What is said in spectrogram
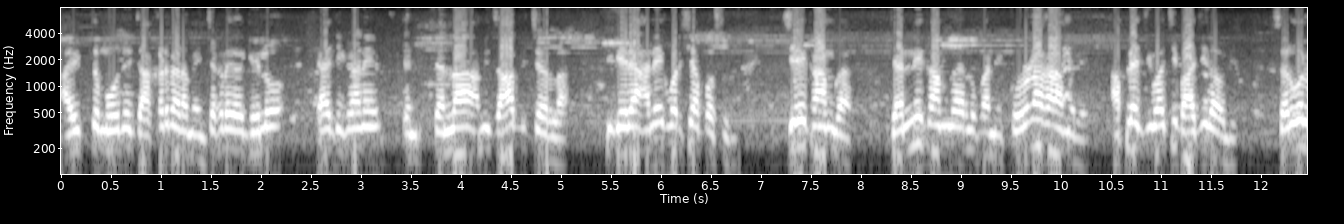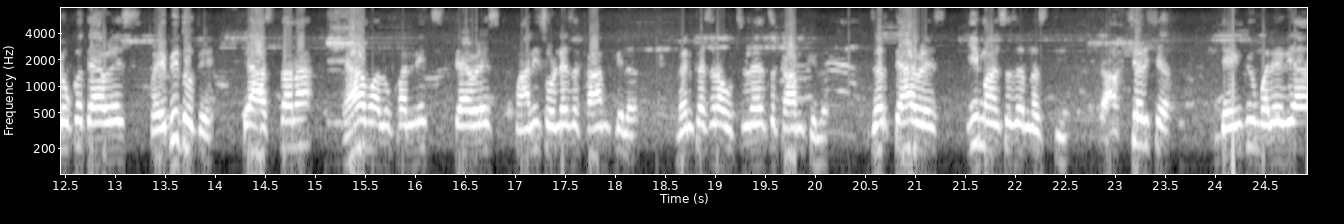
आयुक्त महोदय जाखड मॅडम यांच्याकडे गेलो. त्या ठिकाणी त्यां- त्यांना आम्ही जाब विचारला की गेल्या अनेक वर्षापासून जे कामगार ज्यांनी कामगार लोकांनी कोरोना काळामध्ये आपल्या जीवाची बाजी लावली. सर्व लोक त्यावेळेस भयभीत होते. ते असताना ह्या लोकांनीच त्यावेळेस पाणी सोडण्याचं काम केलं. घनकचरा उचलण्याचं काम केलं. जर त्यावेळेस ही माणसं जर नसती तर अक्षरशः डेंग्यू मलेरिया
